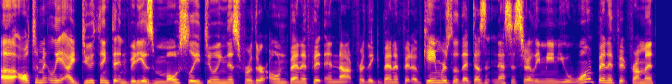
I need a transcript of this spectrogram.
Uh, ultimately, I do think that NVIDIA is mostly doing this for their own benefit and not for the benefit of gamers, though that doesn't necessarily mean you won't benefit from it.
